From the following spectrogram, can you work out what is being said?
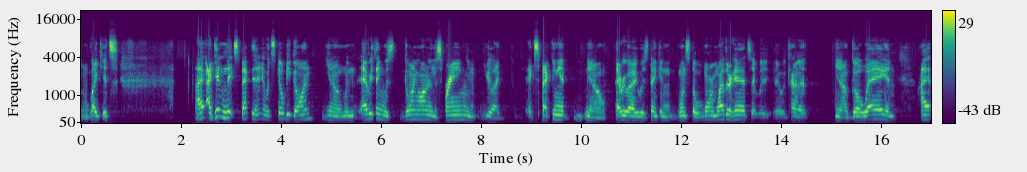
like it's. I, I didn't expect that it would still be going. You know, when everything was going on in the spring, and you're like expecting it. You know, everybody was thinking once the warm weather hits, it would it would kind of you know go away and I,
